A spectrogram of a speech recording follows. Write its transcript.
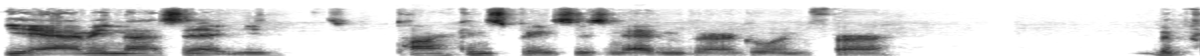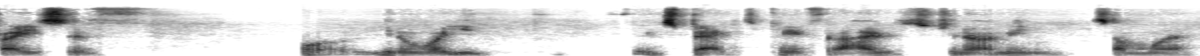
yeah, I mean that's it. You, parking spaces in Edinburgh are going for the price of what you know what you expect to pay for a house. Do you know what I mean? Somewhere,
